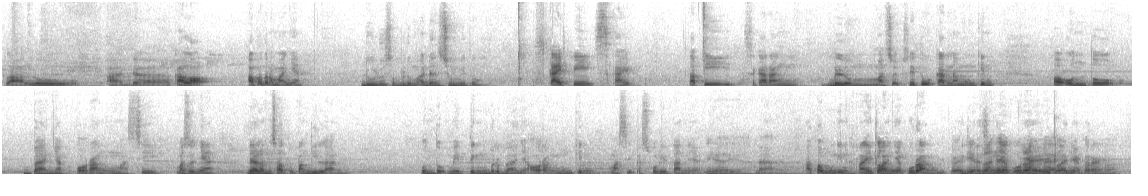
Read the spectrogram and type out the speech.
Lalu ada kalau apa namanya? Dulu sebelum ada Zoom itu Skype Skype, tapi sekarang belum masuk situ karena mungkin uh, untuk banyak orang masih, maksudnya dalam satu panggilan untuk meeting berbanyak orang mungkin masih kesulitan ya. Iya, iya. Nah, atau mungkin karena iklannya kurang gitu aja. Iklannya kurang iklannya kayaknya. kurang. Heeh.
